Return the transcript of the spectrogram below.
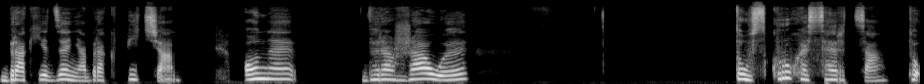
brak jedzenia, brak picia, one wyrażały tą skruchę serca, to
